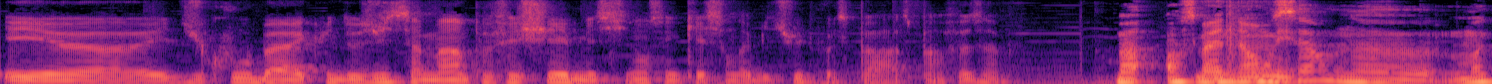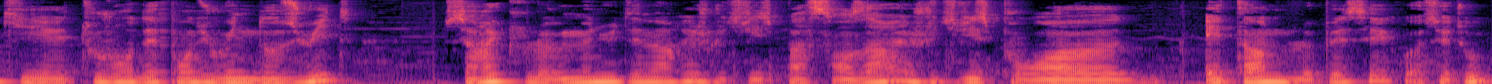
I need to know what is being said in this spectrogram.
Et, euh, et du coup, bah avec Windows 8, ça m'a un peu fait chier, mais sinon c'est une question d'habitude, quoi. C'est pas c'est pas infaisable. Bah, en ce Bah qui me non, mais- concerne, euh, moi qui ai toujours défendu Windows 8, c'est vrai que le menu démarrer, je l'utilise pas sans arrêt, je l'utilise pour euh, éteindre le PC, quoi, c'est tout.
